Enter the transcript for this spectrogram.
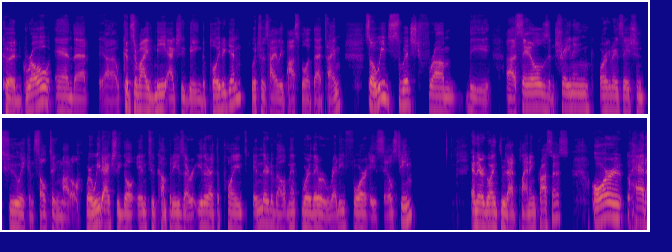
could grow and that uh, could survive me actually being deployed again, which was highly possible at that time. So we switched from the uh, sales and training organization to a consulting model where we'd actually go into companies that were either at the point in their development where they were ready for a sales team and they're going through that planning process or had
